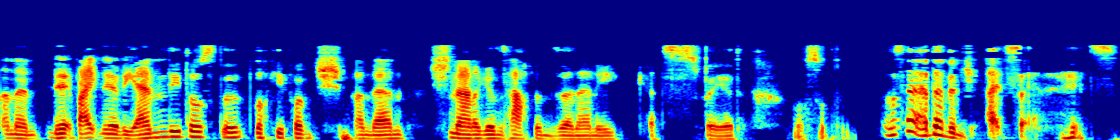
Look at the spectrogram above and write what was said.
And then right near the end he does the lucky punch and then shenanigans happens and then he gets speared or something. I say, I don't enjoy, I'd say it's,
